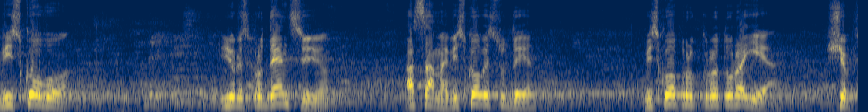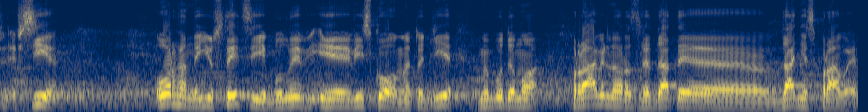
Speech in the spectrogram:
військову юриспруденцію, а саме військові суди, військова прокуратура є, щоб всі органи юстиції були е, військовими. Тоді ми будемо правильно розглядати е, дані справи.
